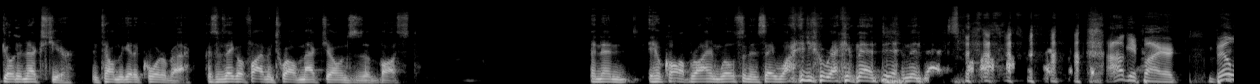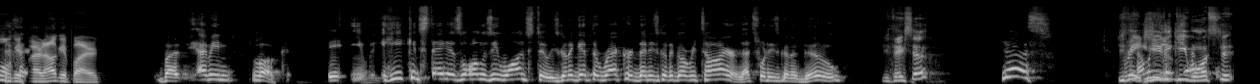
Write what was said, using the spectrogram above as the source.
go to next year and tell them to get a quarterback because if they go five and twelve, Mac Jones is a bust. And then he'll call Ryan Wilson and say, "Why did you recommend him in that spot?" I'll get fired. Bill won't get fired. I'll get fired. But I mean, look, he, he can stay as long as he wants to. He's going to get the record, then he's going to go retire. That's what he's going to do. You think so? Yes. Do you think? Do you think he wants to?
